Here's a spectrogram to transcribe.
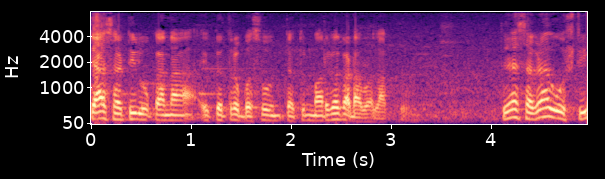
त्यासाठी लोकांना एकत्र बसवून त्यातून मार्ग काढावा लागतो. तर या सगळ्या गोष्टी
